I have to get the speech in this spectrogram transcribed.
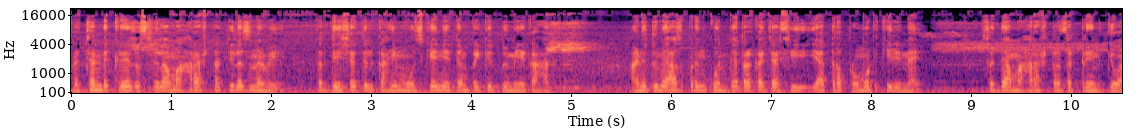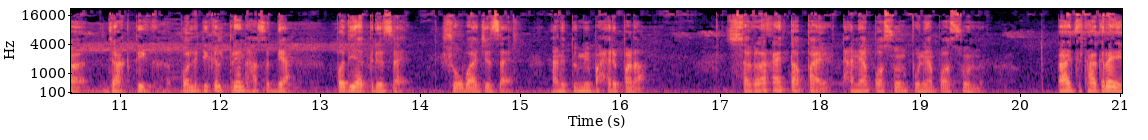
प्रचंड क्रेज असलेला महाराष्ट्रातीलच नव्हे तर देशातील काही मोजके नेत्यांपैकी तुम्ही एक आहात. आणि तुम्ही आजपर्यंत कोणत्या प्रकारची अशी यात्रा प्रमोट केली नाही. सध्या महाराष्ट्राचा ट्रेंड किंवा जागतिक पॉलिटिकल ट्रेंड हा सध्या पदयात्रेचा आहे शोभाचेचा आहे. आणि तुम्ही बाहेर पडा. सगळा काय ताप आहे. ठाण्यापासून पुण्यापासून. राज ठाकरे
